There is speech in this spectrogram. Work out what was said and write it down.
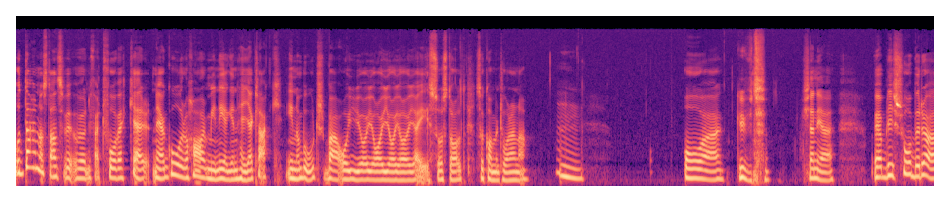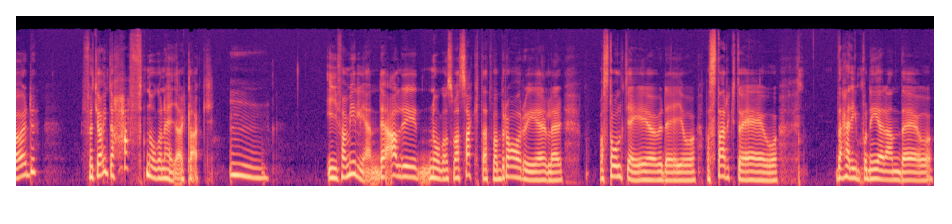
Och där någonstans vid ungefär två veckor, när jag går och har min egen hejaklack inombords, bara oj, oj, oj, oj, oj, jag är så stolt, så kommer tårarna. Mm. Och gud, känner jag. Och jag blir så berörd, för att jag har inte haft någon hejarklack Mm. i familjen. Det är aldrig någon som har sagt att vad bra du är, eller vad stolt jag är över dig och vad stark du är och det här är imponerande. Och,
